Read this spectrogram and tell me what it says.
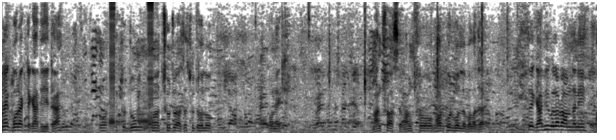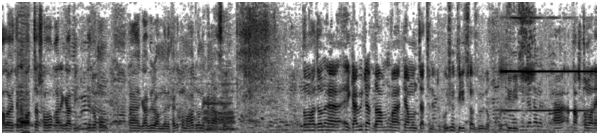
অনেক বড় একটা গাভি এটা। একটু ডুম ছোট আছে, ছোট হলো অনেক মাংস আছে, মাংস ভরপুর বললে বলা যায়। তো এই গাভীগুলোরও আমদানি ভালো হয়ে থাকে, বাচ্চা সহকারে গাভী, এরকম গাভীরও আমদানি থাকে। তো মহাজন এখানে আছে। তো মহাজন এই গাভীটার দাম কেমন চাচ্ছেন একটু? দুশো তিরিশ দুই লক্ষ তিরিশ। কাস্টমারে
